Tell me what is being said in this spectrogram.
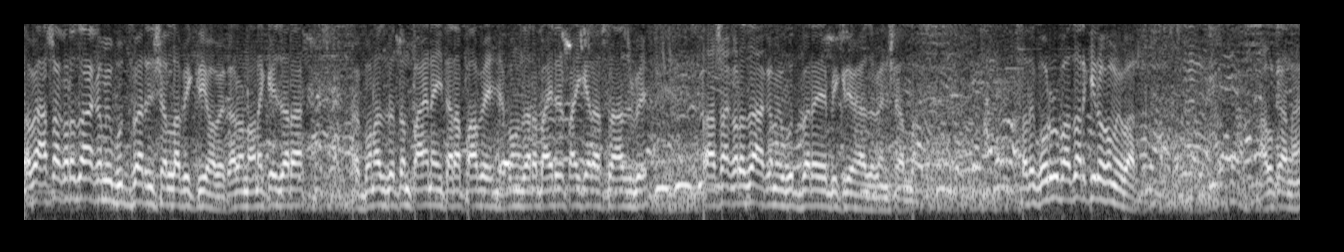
তবে আশা করা যায় আগামী বুধবার ইনশাল্লাহ বিক্রি হবে, কারণ অনেকেই যারা বোনাস বেতন পায় নাই, তারা পাবে, এবং যারা বাইরের পাইকার আসে, আসবে। তো আশা করা যায় আগামী বুধবারে বিক্রি হয়ে যাবে ইনশাল্লাহ। তাতে গরুর বাজার কীরকম এবার? হালকা না।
